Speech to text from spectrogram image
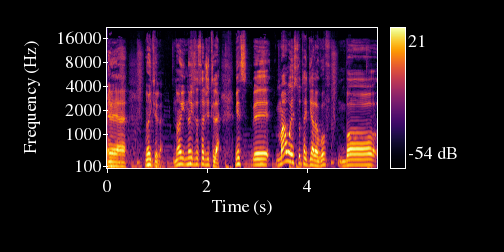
E, no i tyle. No i, no i w zasadzie tyle. Więc y, mało jest tutaj dialogów, bo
